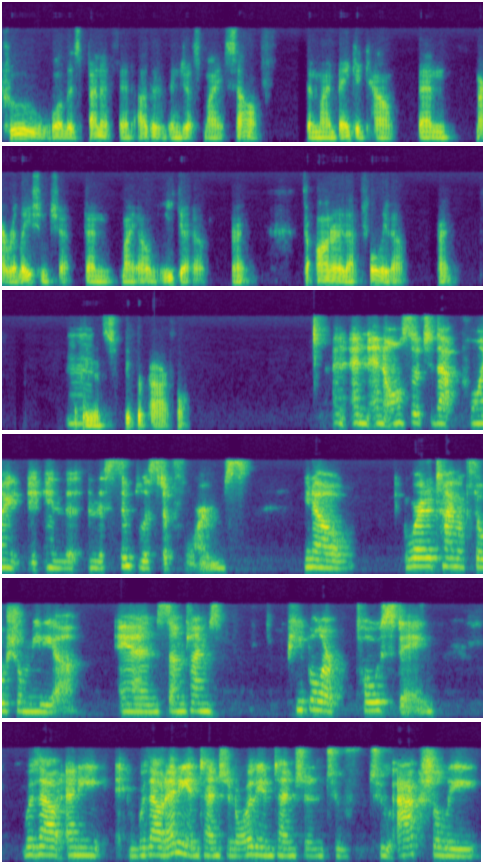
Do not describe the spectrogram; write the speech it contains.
Who will this benefit other than just myself, than my bank account, than my relationship, than my own ego, right? To honor that fully, though, right? Mm-hmm. I think mm-hmm. it's super powerful. And, and and also to that point, in the in the simplest of forms, you know, we're at a time of social media, and sometimes people are posting without any without any intention or the intention to to actually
